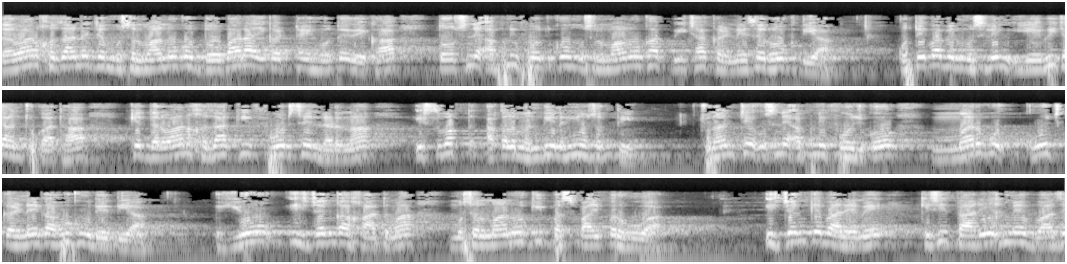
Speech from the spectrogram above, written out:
دروان خزاں نے جب مسلمانوں کو دوبارہ اکٹھے ہوتے دیکھا، تو اس نے اپنی فوج کو مسلمانوں کا پیچھا کرنے سے روک دیا۔ قطبہ بن مسلم یہ بھی جان چکا تھا کہ دروان خزاں کی فوج سے لڑنا اس وقت عقل مندی نہیں ہو سکتی، چنانچہ اس نے اپنی فوج کو مرگ کوچ کرنے کا حکم دے دیا۔ یوں اس جنگ کا خاتمہ مسلمانوں کی پسپائی پر ہوا۔ اس جنگ کے بارے میں کسی تاریخ میں واضح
